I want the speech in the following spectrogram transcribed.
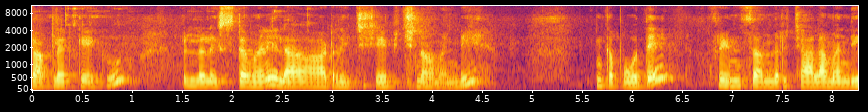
చాక్లెట్ కేకు పిల్లలు ఇష్టమని ఇలా ఆర్డర్ ఇచ్చి చేపించినామండి. ఇంకా పోతే ఫ్రెండ్స్ అందరూ చాలామంది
